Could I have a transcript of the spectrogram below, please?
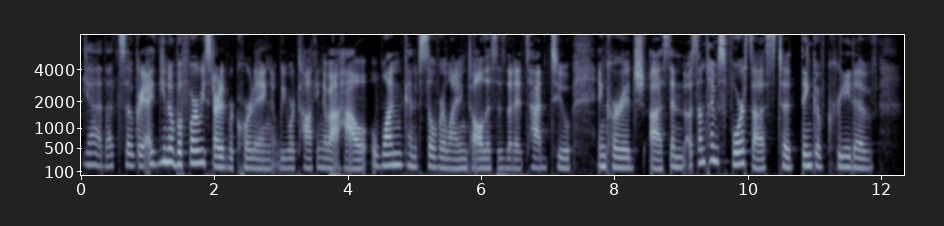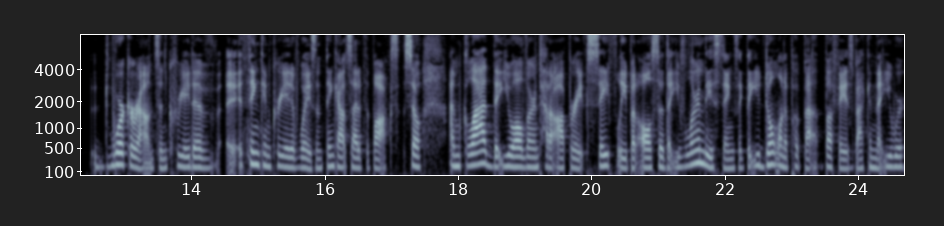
Yeah, that's so great. I, you know, before we started recording, we were talking about how one kind of silver lining to all this is that it's had to encourage us and sometimes force us to think of creative workarounds and creative eh, think in creative ways and think outside of the box. So I'm glad that you all learned how to operate safely, but also that you've learned these things, like that you don't want to put buffets back and that you were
